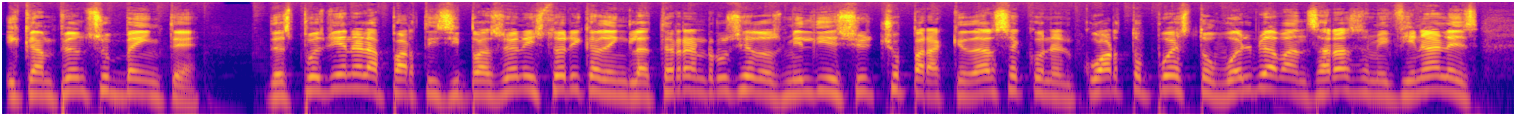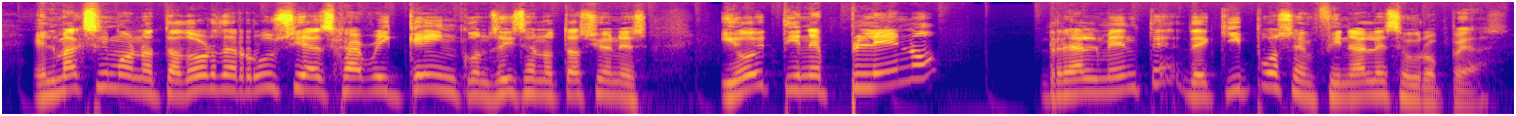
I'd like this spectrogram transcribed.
y campeón sub-20. Después viene la participación histórica de Inglaterra en Rusia 2018 para quedarse con el cuarto puesto. Vuelve a avanzar a semifinales. El máximo anotador de Rusia es Harry Kane con seis anotaciones. Y hoy tiene pleno, realmente, de equipos en finales europeas.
